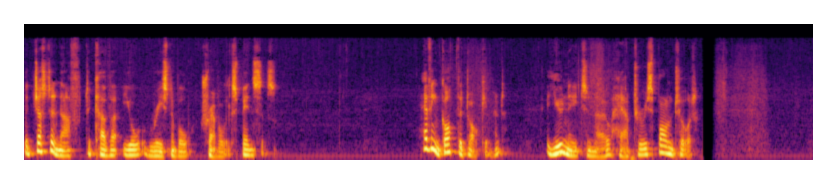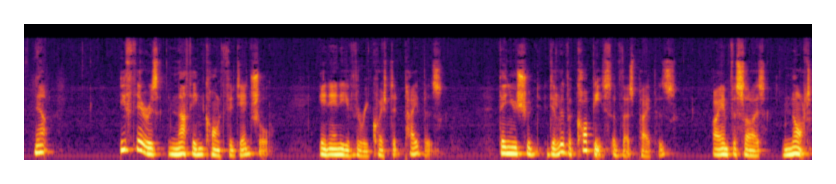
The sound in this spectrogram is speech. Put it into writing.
but just enough to cover your reasonable travel expenses. Having got the document, you need to know how to respond to it. Now, if there is nothing confidential in any of the requested papers, then you should deliver copies of those papers. I emphasise not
